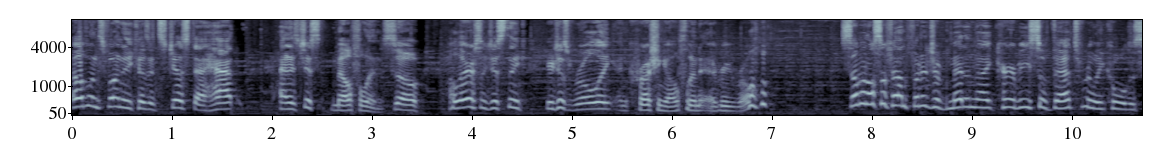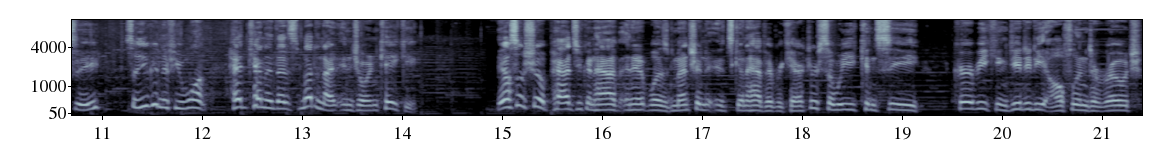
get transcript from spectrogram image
Elfilin's funny because it's just a hat and it's just Melflin. so hilariously just think you're just rolling and crushing Elfilin every roll. Someone also found footage of Meta Knight Kirby, so that's really cool to see. So you can, if you want, headcanon that it's Meta Knight and join Keiki. They also show pads you can have, and it was mentioned it's going to have every character, so we can see Kirby, King Dedede, Elfilin, Daroach,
